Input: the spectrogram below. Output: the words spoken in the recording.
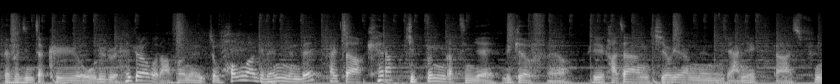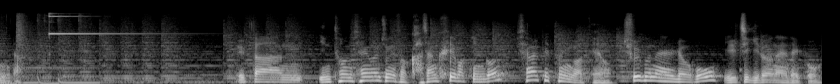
그래서 진짜 그 오류를 해결하고 나서는 좀 허무하기도 했는데 살짝 쾌락 기쁨 같은 게 느껴졌어요. 그게 가장 기억에 남는 게 아닐까 싶습니다. 일단 인턴 생활 중에서 가장 크게 바뀐 건 생활 패턴인 것 같아요. 출근하려고 일찍 일어나야 되고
